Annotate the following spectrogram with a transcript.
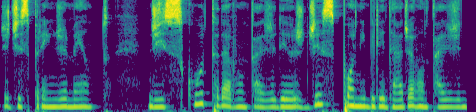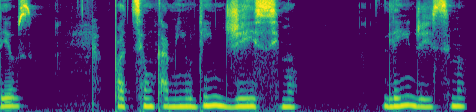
de desprendimento, de escuta da vontade de Deus, disponibilidade à vontade de Deus, pode ser um caminho lindíssimo, lindíssimo,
